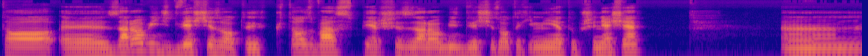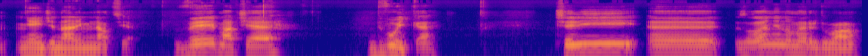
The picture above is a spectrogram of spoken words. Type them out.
to y, zarobić 200 zł. Kto z Was pierwszy zarobi 200 zł i mi je tu przyniesie, nie idzie na eliminację. Wy macie dwójkę. Czyli y, zadanie numer dwa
